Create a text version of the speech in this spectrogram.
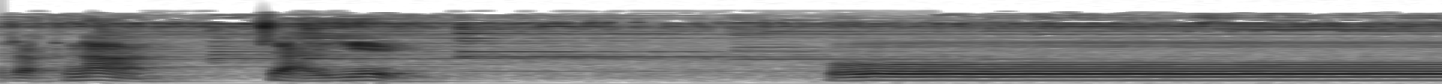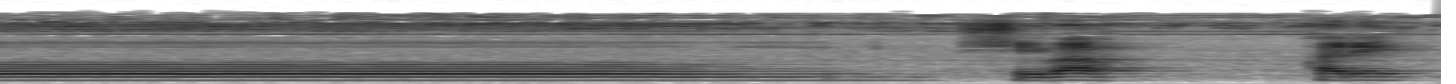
रखना चाहिए। ओ शिवा हरे।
